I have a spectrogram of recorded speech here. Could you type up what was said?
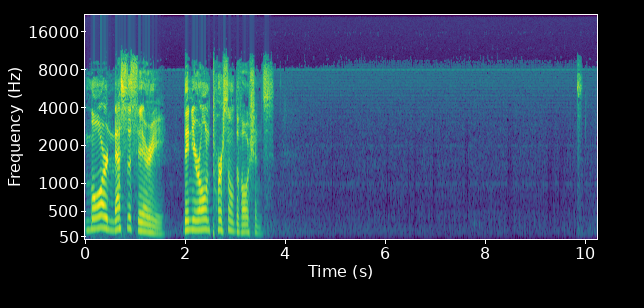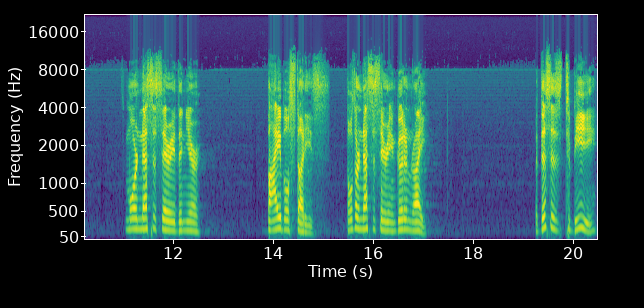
more necessary than your own personal devotions. It's more necessary than your Bible studies. Those are necessary and good and right. But this is to be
